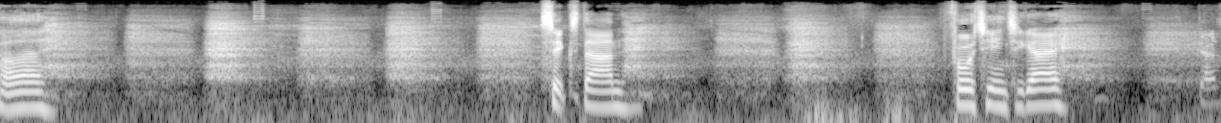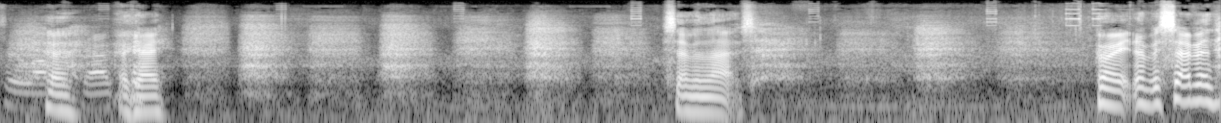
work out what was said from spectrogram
Well then. Six done. 14 to go. Go to the last okay. Seven laps. Right, number seven.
